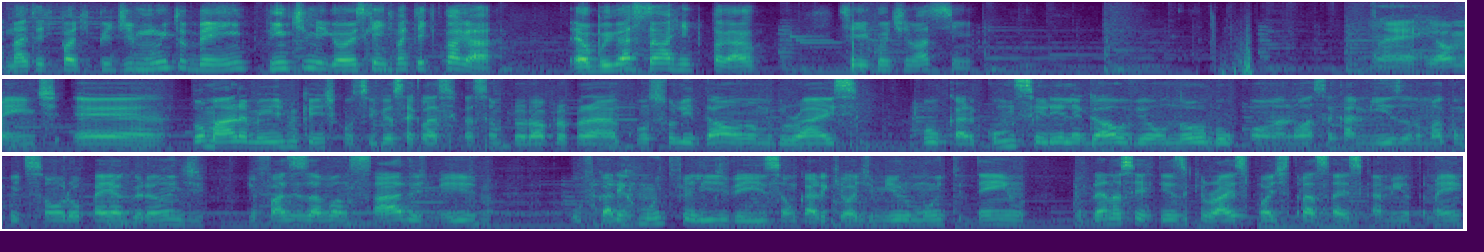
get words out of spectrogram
o United pode pedir muito bem 20 milhões que a gente vai ter que pagar. É obrigação a gente pagar se ele continuar assim. É, realmente. É, tomara mesmo que a gente consiga essa classificação para Europa para consolidar o nome do Rice. Pô, cara, como seria legal ver o Noble com a nossa camisa numa competição europeia grande, em fases avançadas mesmo. Eu ficaria muito feliz de ver isso. É um cara que eu admiro muito e tenho plena certeza que o Rice pode traçar esse caminho também.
